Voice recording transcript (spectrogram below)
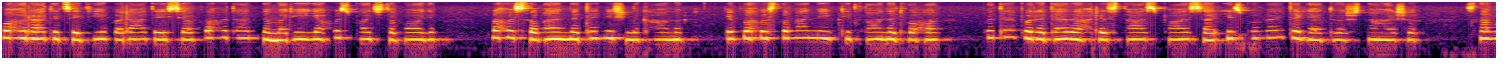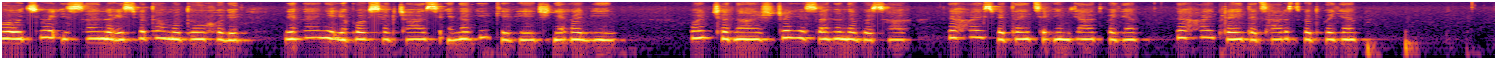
Богородиця Діва, радуйся, благодатна Марія, Господь з тобою, благословенна ти між жінками, і благословенний плід лона Твого, бо ти породила Христа Спаса і Збавителя душ наших. Слава Отцю і Сину, і Святому Духові і нині, і повсякчас, і на віки вічні. Амінь. Отче наш, що єси на небесах, нехай святиться ім'я Твоє, нехай прийде царство Твоє,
